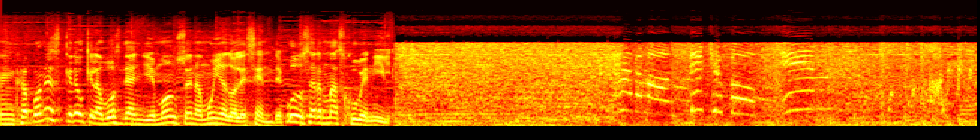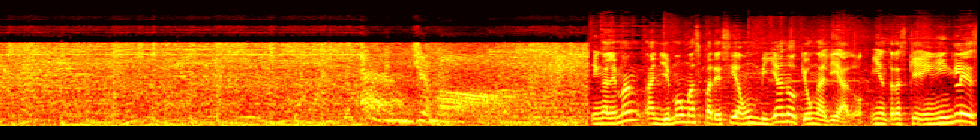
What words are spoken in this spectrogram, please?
en japonés creo que la voz de Angemon suena muy adolescente. Pudo ser más juvenil. En alemán, Angemon más parecía un villano que un aliado, mientras que en inglés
